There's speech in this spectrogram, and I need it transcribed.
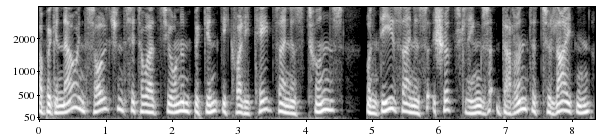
Aber genau in solchen Situationen beginnt die Qualität seines Tuns und die seines Schützlings darunter zu leiden,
